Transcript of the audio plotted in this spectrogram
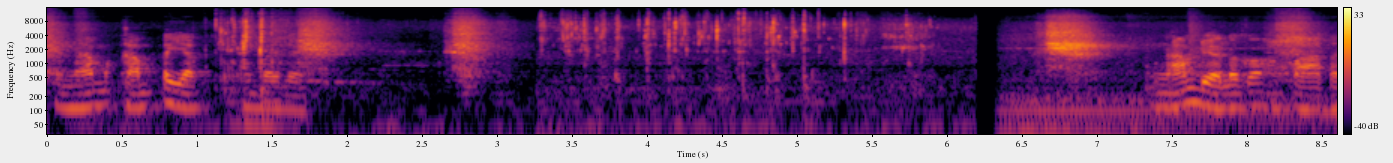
ใส่ น้ำมะขามเปียกลงไปเลย น้ำเดือดแล้วก็ปลาใส่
